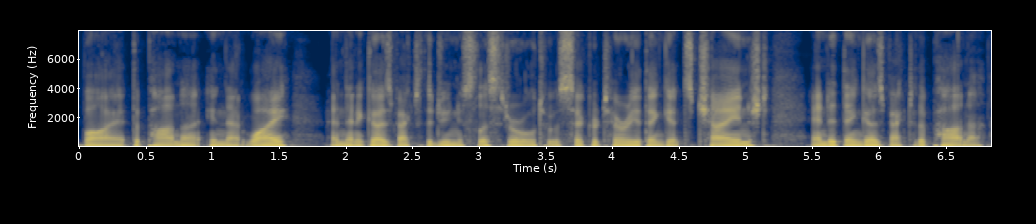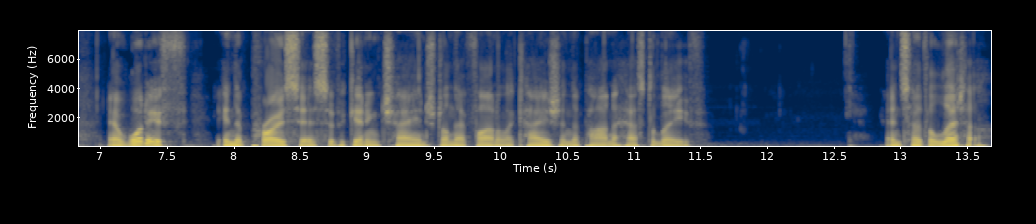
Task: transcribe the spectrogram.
by the partner in that way, and then it goes back to the junior solicitor or to a secretary, it then gets changed, and it then goes back to the partner. Now, what if in the process of it getting changed on that final occasion, the partner has to leave? And so the letter,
